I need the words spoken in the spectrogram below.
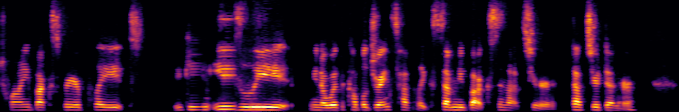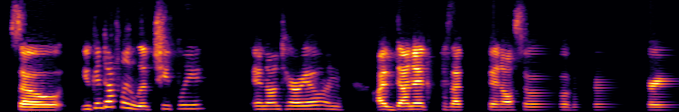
20 bucks for your plate. You can easily you know with a couple drinks have like 70 bucks and that's your that's your dinner. So you can definitely live cheaply in ontario and i've done it because i've been also a very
